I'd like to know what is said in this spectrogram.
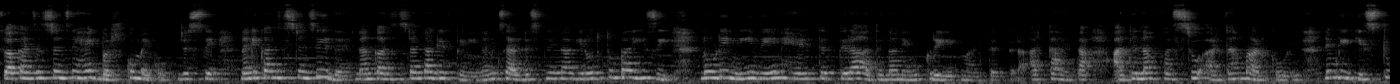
ಸೊ ಆ ಕನ್ಸಿಸ್ಟೆನ್ಸಿ ಹೇಗೆ ಬರ್ಸ್ಕೊಬೇಕು ಜಸ್ಟ್ ಸೇ ನನಗೆ ಕನ್ಸಿಸ್ಟೆನ್ಸಿ ಇದೆ. ನಾನು ಕನ್ಸಿಸ್ಟೆಂಟ್ ಆಗಿರ್ತೀನಿ. ನನಗೆ ಸೆಲ್ಫ್ ಡಿಸಿಪ್ಲಿನ್ ಆಗಿರೋದು ತುಂಬ ಈಸಿ ನೋಡಿ, ನೀವೇನು ಹೇಳ್ತಿರ್ತೀರಾ, ಅದನ್ನು ನೀವು ಕ್ರಿಯೇಟ್ ಮಾಡ್ತಿರ್ತೀರ. ಅರ್ಥ ಆಯಿತಾ? ಅದನ್ನು ಫಸ್ಟು ಅರ್ಥ ಮಾಡ್ಕೊಳ್ಳಿ. ನಿಮಗೆ ಎಷ್ಟು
